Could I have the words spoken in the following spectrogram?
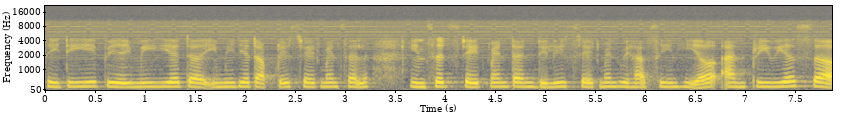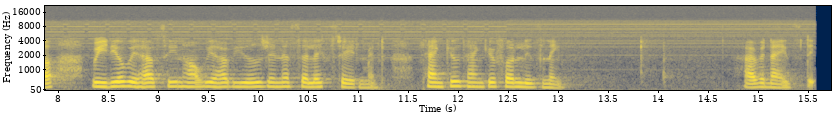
CTE immediate uh, immediate update statement cell insert statement and delete statement we have seen here and previous uh, video we have seen how we have used in a select statement Thank you. Thank you for listening. Have a nice day.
